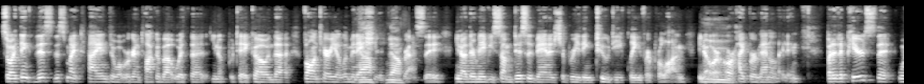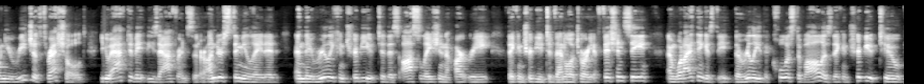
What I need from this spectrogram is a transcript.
so I think this this might tie into what we're going to talk about with the you know Buteyko and the voluntary elimination yeah, of breaths. They, you know, there may be some disadvantage to breathing too deeply for prolonged, you know, mm. or, or hyperventilating. But it appears that when you reach a threshold, you activate these afferents that are understimulated and they really contribute to this oscillation in heart rate. They contribute to ventilatory efficiency. And what I think is the, the really the coolest of all is they contribute to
